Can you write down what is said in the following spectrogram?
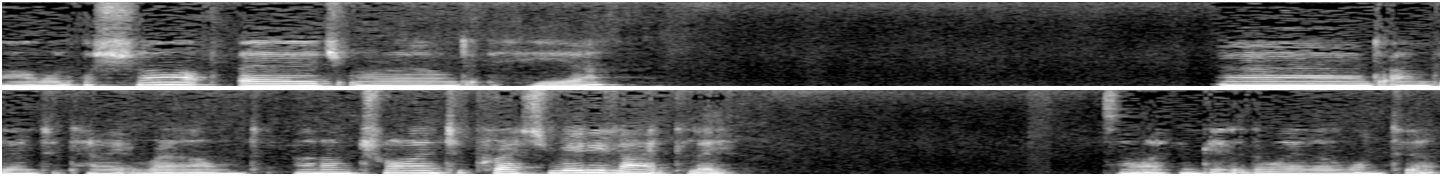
I want a sharp edge around here. And I'm going to carry it around and I'm trying to press really lightly so I can get it the way that I want it.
